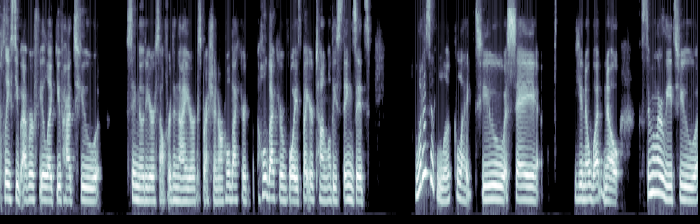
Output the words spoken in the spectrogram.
place you've ever feel like you've had to say no to yourself or deny your expression or hold back your hold back your voice, bite your tongue, all these things. It's what does it look like to say, you know what? No. Similarly to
